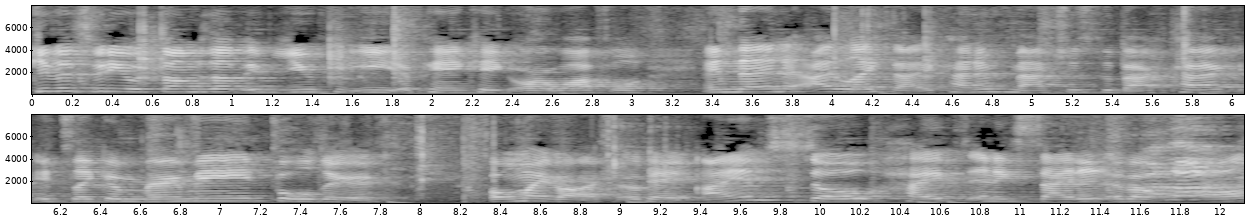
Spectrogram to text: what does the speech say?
Give this video a thumbs up if you could eat a pancake or a waffle. And then I like that, it kind of matches the backpack. It's like a mermaid folder. Oh my gosh, okay, I am so hyped and excited about all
